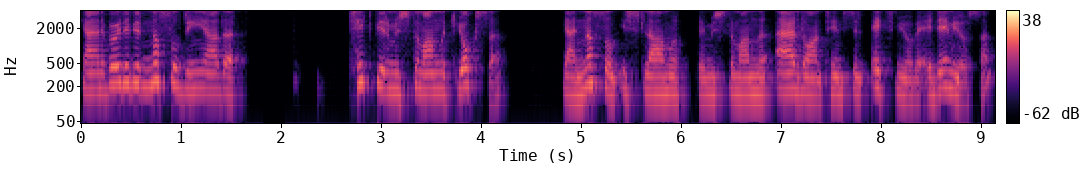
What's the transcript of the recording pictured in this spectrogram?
Yani böyle bir nasıl dünyada tek bir Müslümanlık yoksa, yani nasıl İslam'ı ve Müslümanlığı Erdoğan temsil etmiyor ve edemiyorsa,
